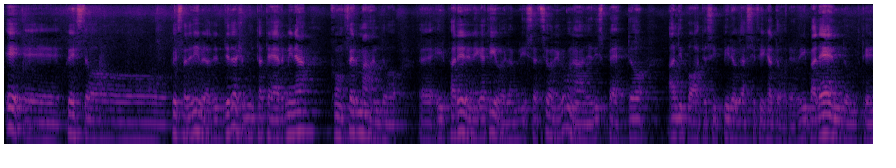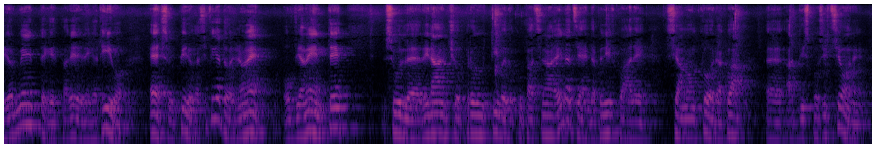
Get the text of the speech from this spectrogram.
e questo, questa delibera de- della Giunta termina confermando il parere negativo dell'amministrazione comunale rispetto all'ipotesi pirogassificatore, ribadendo ulteriormente che il parere negativo è sul pirogassificatore, non è ovviamente sul rilancio produttivo ed occupazionale dell'azienda per il quale siamo ancora qua eh, a disposizione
